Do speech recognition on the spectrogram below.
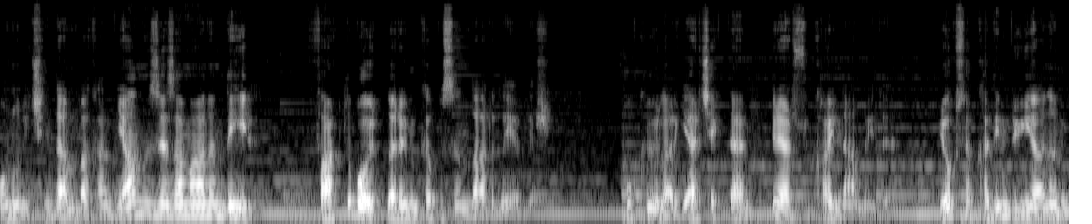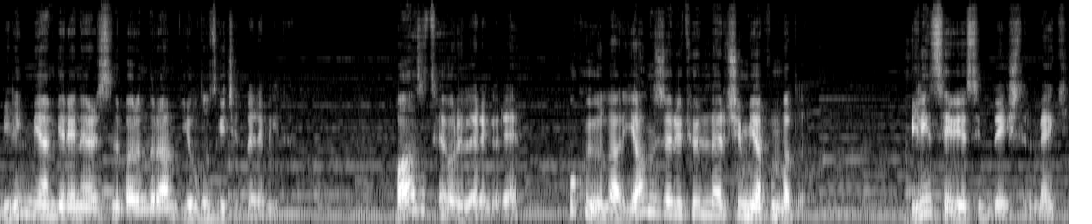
Onun içinden bakan yalnızca zamanın değil, farklı boyutların kapısını da aralayabilir. Bu kuyular gerçekten birer su kaynağı mıydı? Yoksa kadim dünyanın bilinmeyen bir enerjisini barındıran yıldız geçitleri miydi? Bazı teorilere göre bu kuyular yalnızca ritüeller için yapılmadı. Bilinç seviyesini değiştirmek,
